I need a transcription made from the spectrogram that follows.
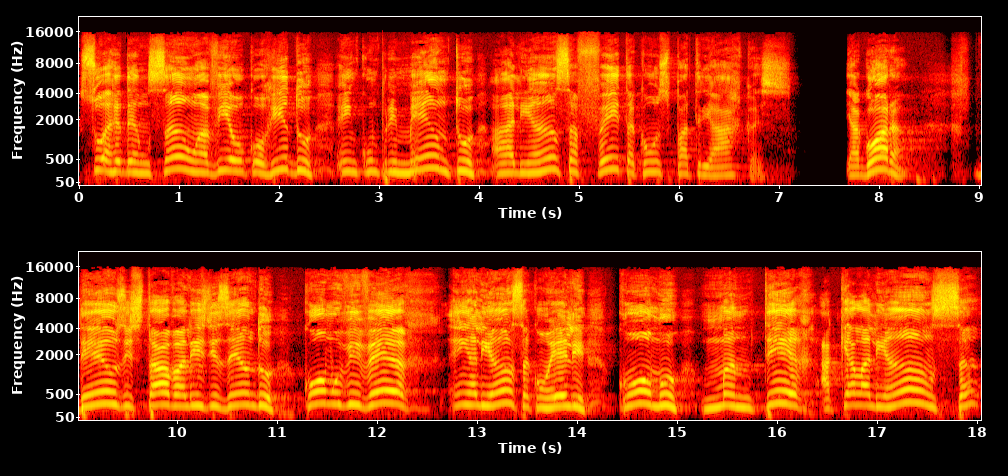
Sua redenção havia ocorrido em cumprimento à aliança feita com os patriarcas. E agora, Deus estava lhes dizendo como viver em aliança com Ele, como manter aquela aliança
